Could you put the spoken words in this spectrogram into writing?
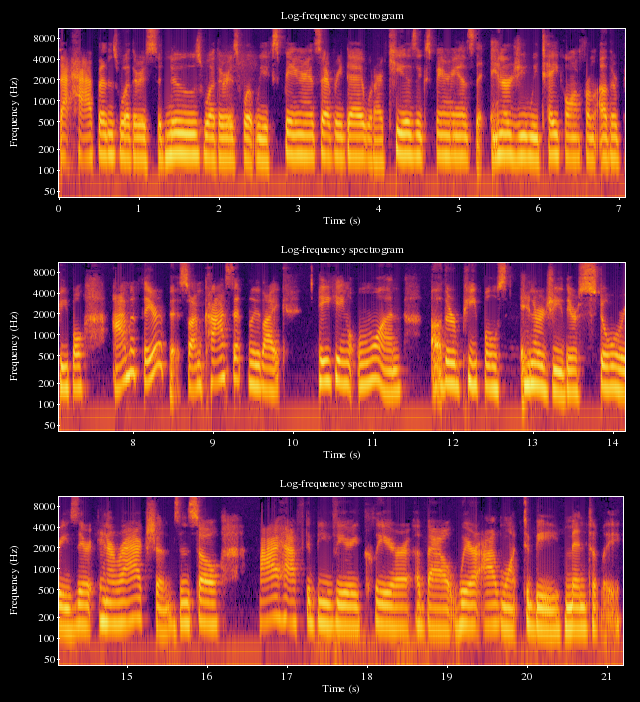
that happens whether it's the news whether it's what we experience every day what our kids experience the energy we take on from other people i'm a therapist so i'm constantly like taking on other people's energy, their stories, their interactions. And so I have to be very clear about where I want to be mentally.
